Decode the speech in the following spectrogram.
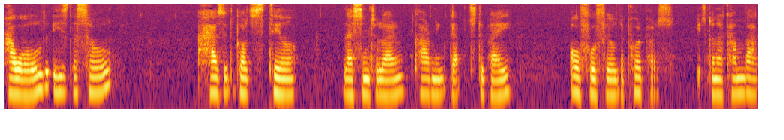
how old is the soul. Has it got still lesson to learn karmic debts to pay or fulfill the purpose? It's gonna come back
